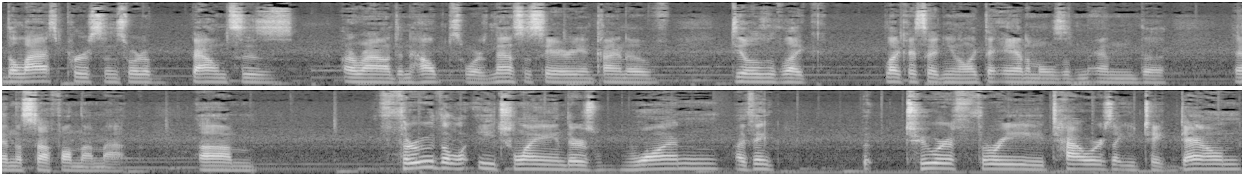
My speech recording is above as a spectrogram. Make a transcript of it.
the last person sort of bounces around and helps where necessary and kind of deals with like like I said, you know, like the animals and, and the and the stuff on the map. Um, through the each lane there's one i think two or three towers that you take down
